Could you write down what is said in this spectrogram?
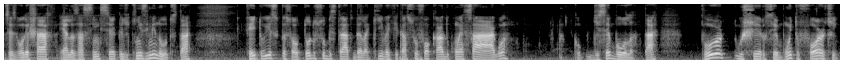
Vocês vão deixar elas assim cerca de 15 minutos, tá? Feito isso, pessoal, todo o substrato dela aqui vai ficar sufocado com essa água de cebola, tá? Por o cheiro ser muito forte,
